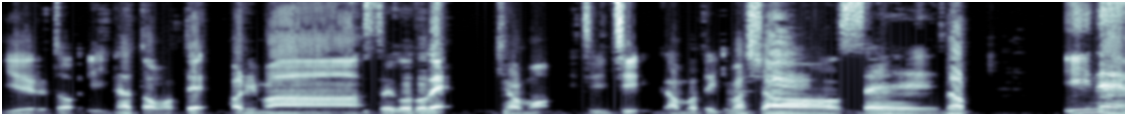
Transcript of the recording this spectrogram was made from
言えるといいなと思っております。ということで、今日も一日頑張っていきましょう。せーの。いいね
